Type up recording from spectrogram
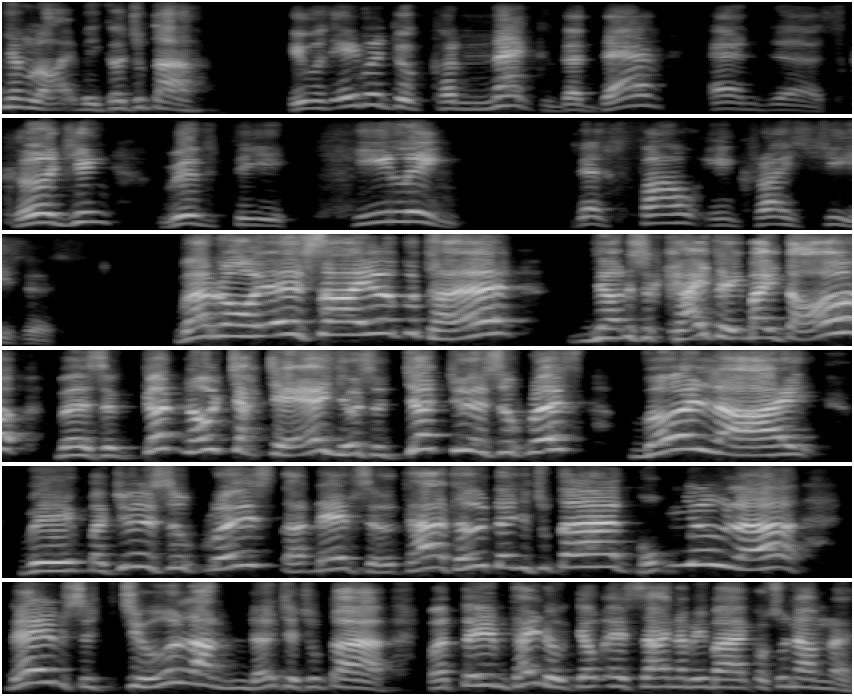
nhân loại vì cớ chúng ta. He was able to connect the death and uh, scourging with the healing that's found in Christ Jesus. Và rồi Esai có thể nhờ đến sự khải thị bày tỏ về sự kết nối chặt chẽ giữa sự chết Chúa Giêsu Christ với lại việc mà Chúa Giêsu Christ đã đem sự tha thứ đến cho chúng ta cũng như là đem sự chữa lành đến cho chúng ta và tìm thấy được trong Esai 53 câu số 5 này.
